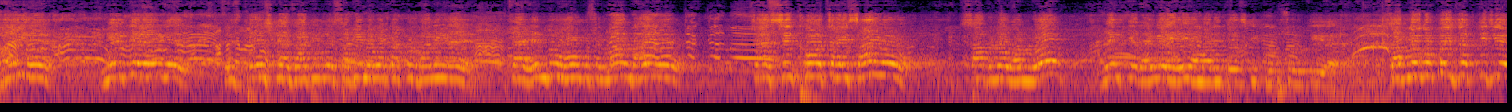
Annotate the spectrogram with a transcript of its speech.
भाई हैं मिलके रहेंगे। इस देश की आज़ादी में सभी लोगों का कुर्बानी है। चाहे हिंदू हो मुसलमान भाई हो चाहे सिख हो चाहे ईसाई हो सब लोग, हम लोग मिल के रहेंगे, यही हमारी देश की खूबसूरती है। सब लोगों को इज़्ज़त कीजिए,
